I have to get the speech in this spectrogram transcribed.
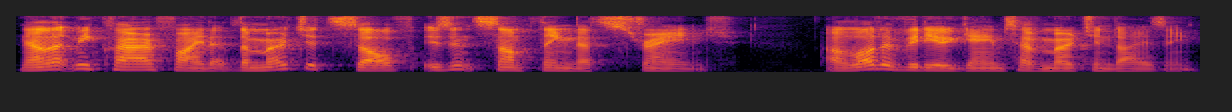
Now let me clarify that the merch itself isn't something that's strange. A lot of video games have merchandising.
